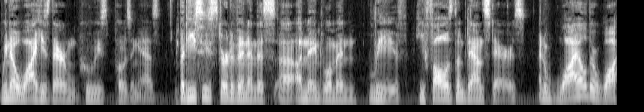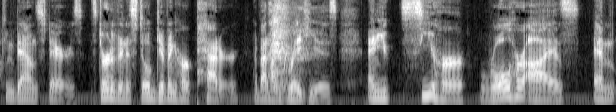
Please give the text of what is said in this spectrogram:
we know why he's there and who he's posing as. But he sees Sturtevant and this uh, unnamed woman leave. He follows them downstairs. And while they're walking downstairs, Sturtevant is still giving her patter about how great he is. And you see her roll her eyes. And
